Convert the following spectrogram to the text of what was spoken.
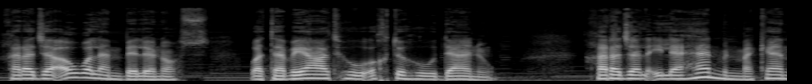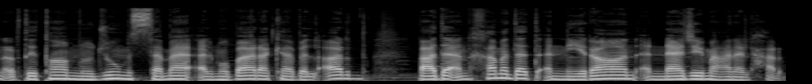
خرج أولا بيلينوس وتبعته أخته دانو. خرج الإلهان من مكان ارتطام نجوم السماء المباركة بالأرض بعد أن خمدت النيران الناجمة عن الحرب.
